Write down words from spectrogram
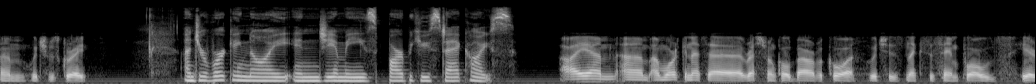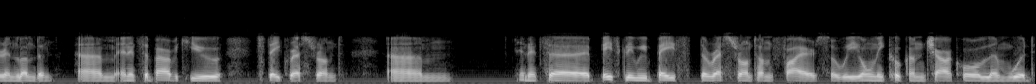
um, which was great. And you're working now in Jamie's Barbecue Steakhouse. I am. Um, I'm working at a restaurant called Barbacoa, which is next to St Paul's here in London, um, and it's a barbecue steak restaurant. Um, and it's uh, basically we base the restaurant on fire, so we only cook on charcoal and wood.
